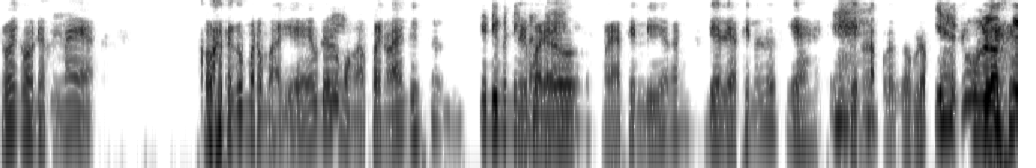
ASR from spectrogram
Cuman kalau udah kena ya kalau kata gue merem lagi ya udah lu mau ngapain lagi? Jadi mending daripada santai. lu ngeliatin dia kan dia liatin lu ya cinlok lu goblok. Ya goblok.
